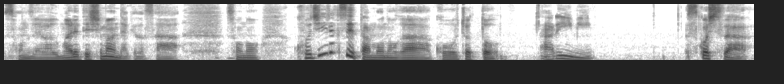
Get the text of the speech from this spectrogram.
存在は生まれてしまうんだけどさ、その、こじらせたものが、こう、ちょっと、ある意味、少しさ、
